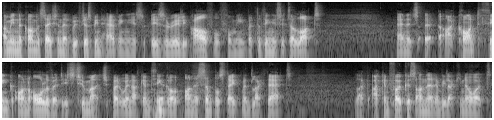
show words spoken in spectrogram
I mean the conversation that we've just been having is is really powerful for me. But the thing is, it's a lot, and it's I can't think on all of it. It's too much. But when I can think Yeah. of, on a simple statement like that, like I can focus on that and be like, you know what,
